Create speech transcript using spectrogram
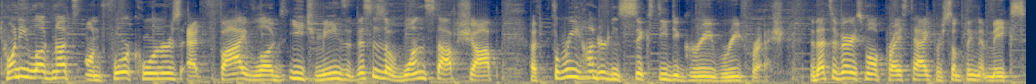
20 lug nuts on four corners at five lugs each means that this is a one-stop shop, a 360 degree refresh. Now that's a very small price tag for something that makes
